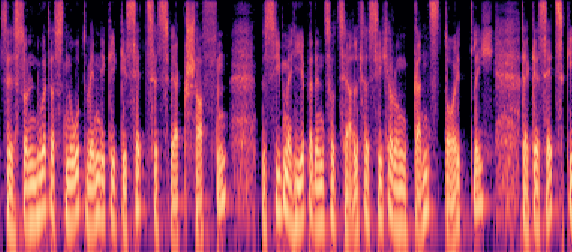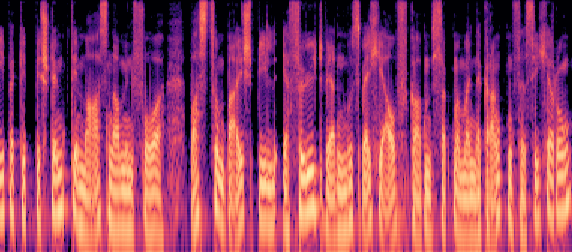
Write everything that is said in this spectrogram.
Sie soll nur das notwendige Gesetzeswerk schaffen. Das sieht man hier bei den Sozialversicherungen ganz deutlich. Der Gesetzgeber gibt bestimmte Maßnahmen vor, was zum Beispiel erfüllt werden muss, welche Aufgaben, sagt man mal, in der Krankenversicherung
